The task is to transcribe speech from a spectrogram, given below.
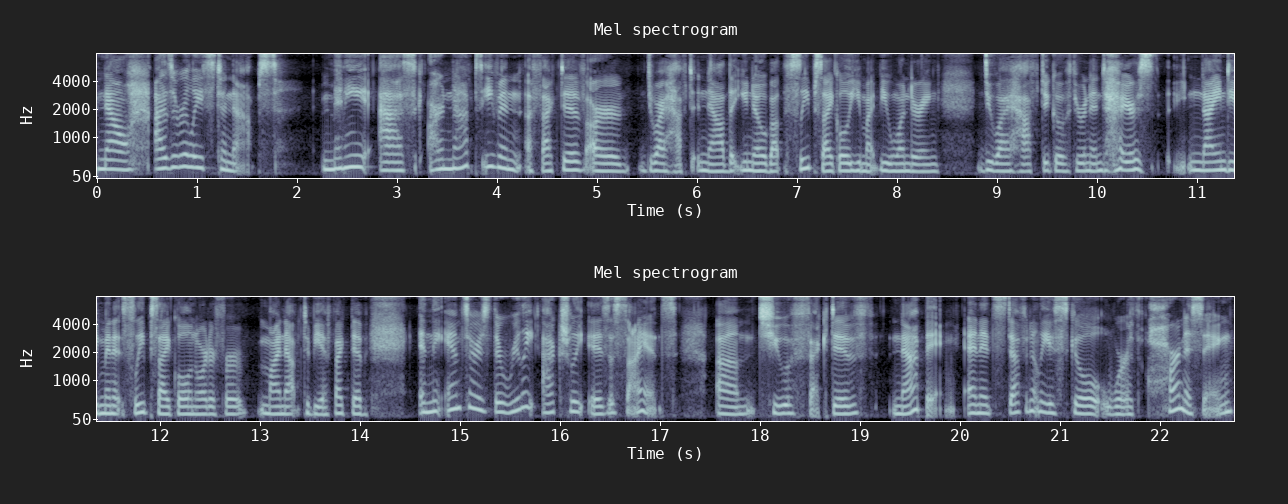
Now, as it relates to naps, many ask, are naps even effective? Or do I have to, now that you know about the sleep cycle, you might be wondering, do I have to go through an entire 90 minute sleep cycle in order for my nap to be effective? And the answer is there really actually is a science um, to effective napping. And it's definitely a skill worth harnessing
